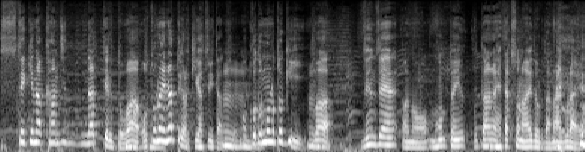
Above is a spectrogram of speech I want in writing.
素敵な感じになってるとは大人になってから気がついたんですよ、うん。まあ子供の時は全然あの本当に歌が下手くそなアイドルだなぐらい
